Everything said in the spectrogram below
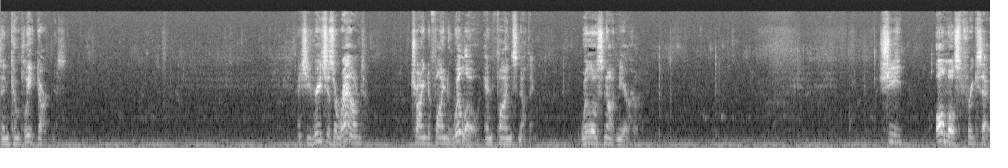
in complete darkness. and she reaches around trying to find Willow and finds nothing. Willow's not near her. She almost freaks out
